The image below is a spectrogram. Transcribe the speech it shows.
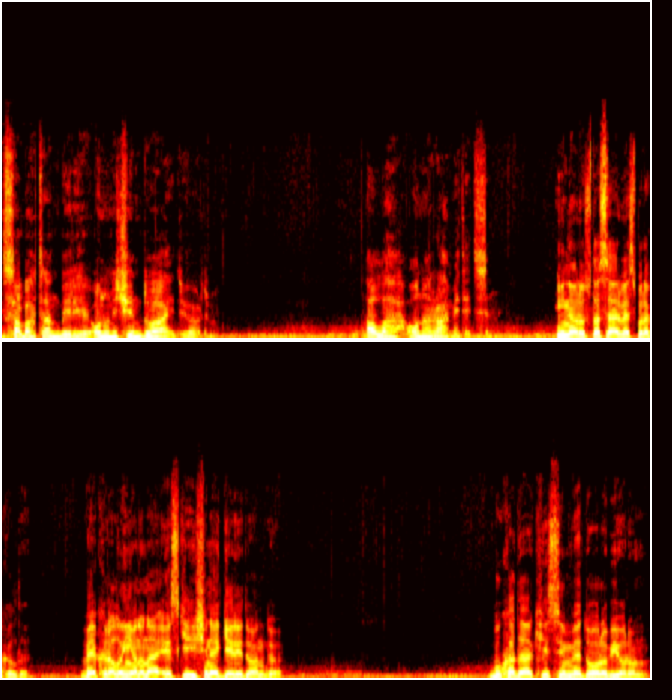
Sabahtan beri onun için dua ediyordum. Allah ona rahmet etsin. Inarus da serbest bırakıldı. Ve kralın yanına eski işine geri döndü. Bu kadar kesin ve doğru bir yorum.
